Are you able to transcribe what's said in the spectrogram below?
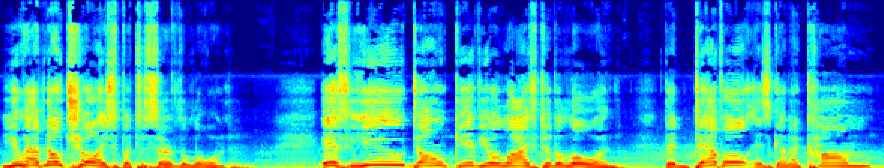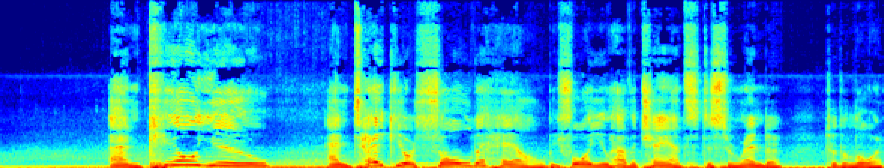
You have no choice but to serve the Lord. If you don't give your life to the Lord, the devil is going to come and kill you and take your soul to hell before you have a chance to surrender to the Lord.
